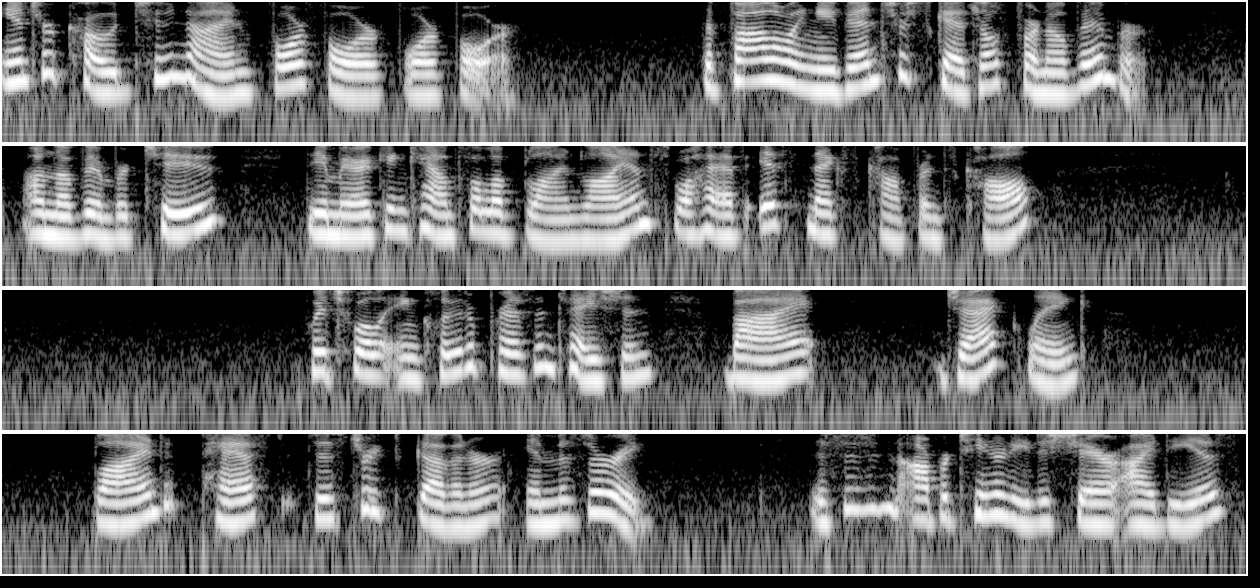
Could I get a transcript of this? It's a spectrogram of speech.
Enter code 294444. The following events are scheduled for November. On November 2, the American Council of Blind Lions will have its next conference call which will include a presentation by Jack Link, blind past district governor in Missouri. This is an opportunity to share ideas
